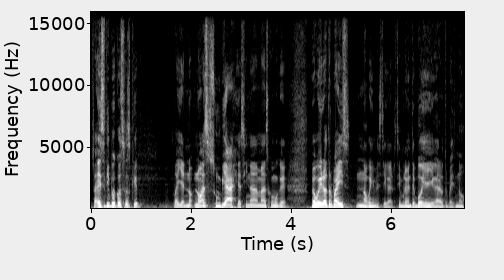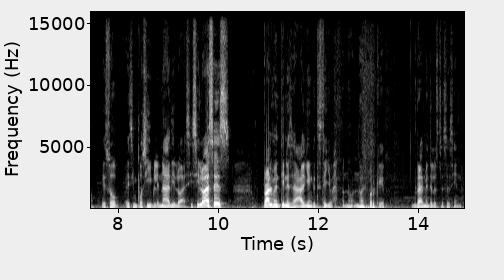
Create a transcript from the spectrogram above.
O sea, ese tipo de cosas que, vaya, no, no haces un viaje así nada más como que me voy a ir a otro país, no voy a investigar, simplemente voy a llegar a otro país. No, eso es imposible, nadie lo hace. Y si lo haces, probablemente tienes a alguien que te esté llevando, no, no es porque realmente lo estés haciendo.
